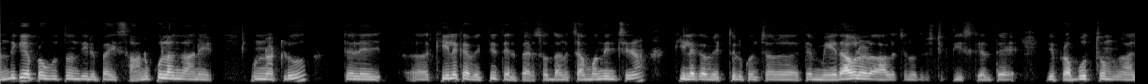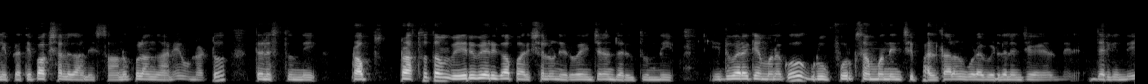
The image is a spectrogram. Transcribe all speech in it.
అందుకే ప్రభుత్వం దీనిపై సానుకూలంగానే ఉన్నట్లు తెలియ కీలక వ్యక్తి తెలిపారు. సో దానికి సంబంధించిన కీలక వ్యక్తులు కొంచెం అయితే మేధావుల ఆలోచన దృష్టికి తీసుకెళ్తే ఇది ప్రభుత్వం కానీ ప్రతిపక్షాలు కానీ సానుకూలంగానే ఉన్నట్టు తెలుస్తుంది. ప్రస్తుతం వేరువేరుగా పరీక్షలు నిర్వహించడం జరుగుతుంది. ఇదివరకే మనకు గ్రూప్ ఫోర్కి సంబంధించి ఫలితాలను కూడా విడుదల జరిగింది.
